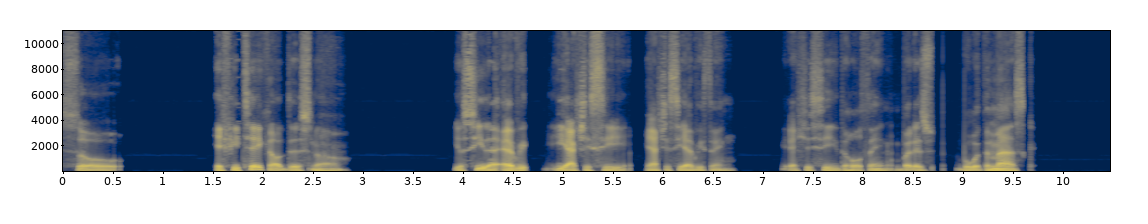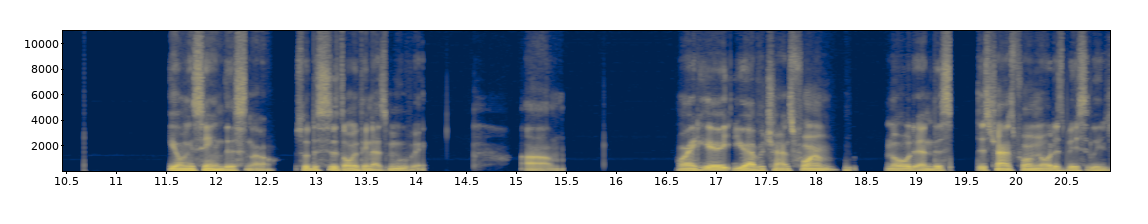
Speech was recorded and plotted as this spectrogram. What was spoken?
So if you take out this now, you'll see that every you actually see you actually see everything. You actually see the whole thing. But it's but with the mask, you're only seeing this now. So this is the only thing that's moving. Um right here you have a transform node and this this transform node is basically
